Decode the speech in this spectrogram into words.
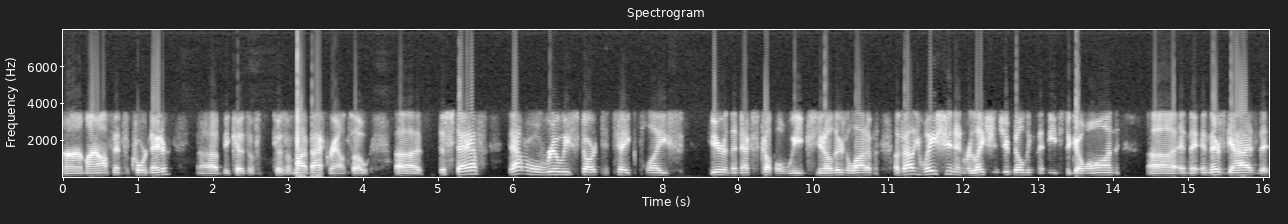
uh, my offensive coordinator uh, because of because of my background. So uh, the staff that will really start to take place here in the next couple of weeks. You know, there's a lot of evaluation and relationship building that needs to go on, uh, and the, and there's guys that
